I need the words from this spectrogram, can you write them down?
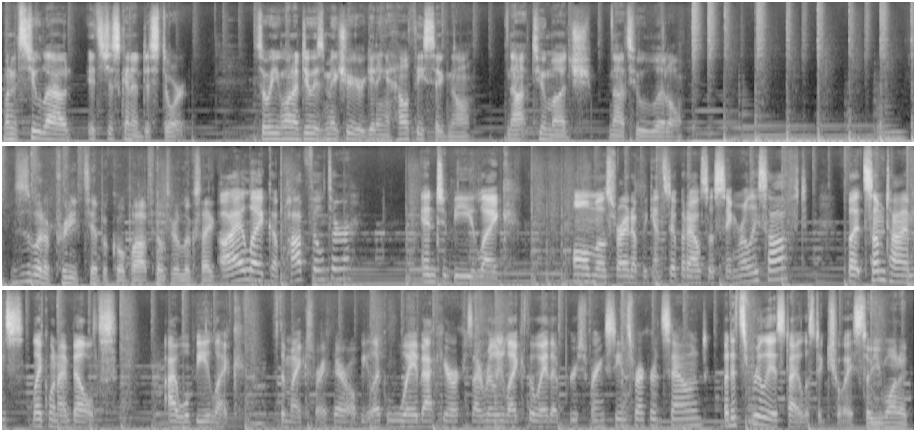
When it's too loud, it's just gonna distort. So what you wanna do is make sure you're getting a healthy signal, not too much, not too little. This is what a pretty typical pop filter looks like. I like a pop filter and to be like almost right up against it, but I also sing really soft. But sometimes, like when I belt, I will be like, the mic's right there, I'll be like way back here because I really like the way that Bruce Springsteen's records sound. But it's really a stylistic choice. So you wanna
